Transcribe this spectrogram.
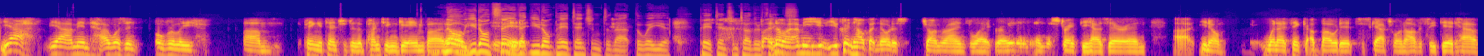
Yeah, yeah. I mean, I wasn't overly um, paying attention to the punting game, but no, um, you don't say it, that you don't pay attention to that the way you pay attention to other but things. No, I mean you, you couldn't help but notice Jon Ryan's leg, right, and, and the strength he has there, and uh, you know when I think about it, Saskatchewan obviously did have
